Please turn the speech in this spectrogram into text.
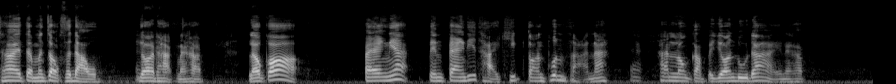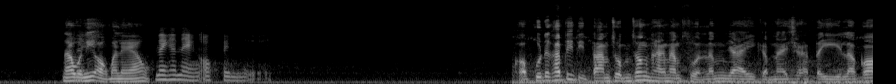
ใช่แต่มันจะออกสะเดายอดหักนะครับ แล้วก็แปลงเนี้ยเป็นแปลงที่ถ่ายคลิปตอนพ่นสารนะ จ้ะ ท่านลองกลับไปย้อนดูได้นะครับณวันนี้ออกมาแล้ว ในแขนงออกเป็นเลย ขอบคุณนะครับที่ติดตามชมช่องทางนำสวนลำไยกับนายชาตรีแล้วก็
